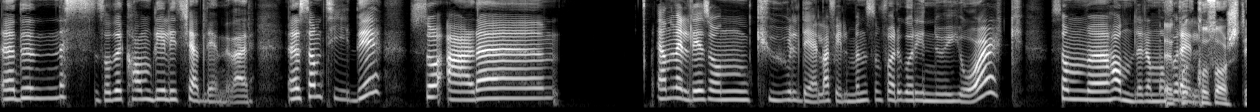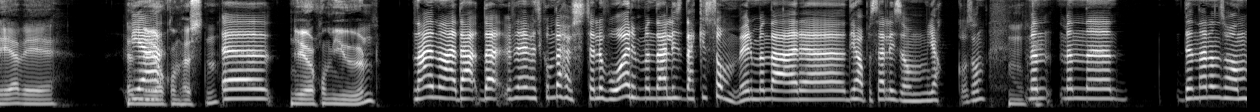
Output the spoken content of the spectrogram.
Eh, det er Nesten så det kan bli litt kjedelig inni der. Samtidig så er det en veldig sånn kul del av filmen som foregår i New York, som handler om å foreldre... Hvilken årstid er vi? New York om høsten? New York om julen? Nei, nei, det er, det er, jeg vet ikke om det er høst eller vår, men det er, det er ikke sommer. Men det er, eh, de har på seg liksom jakke og sånn. Mm. Men, men eh, den er en sånn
